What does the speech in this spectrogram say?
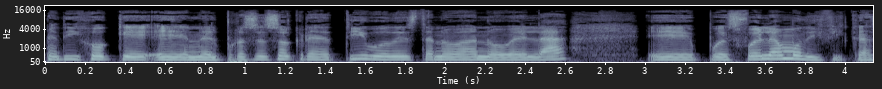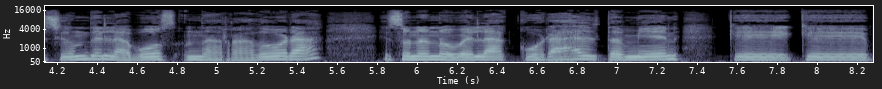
dijo que en el proceso creativo de esta nueva novela, eh, pues fue la modificación de la voz narradora. Es una novela coral también que, que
